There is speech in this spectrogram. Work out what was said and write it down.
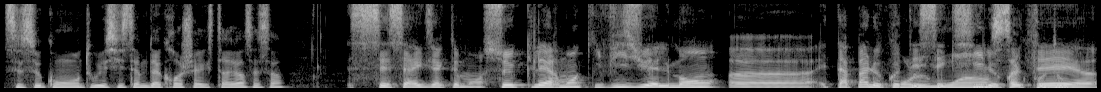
C'est ceux qui ont tous les systèmes d'accroche à l'extérieur, c'est ça? C'est ça, exactement. Ceux clairement qui visuellement, euh, t'as pas le côté sexy, le côté. Euh,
